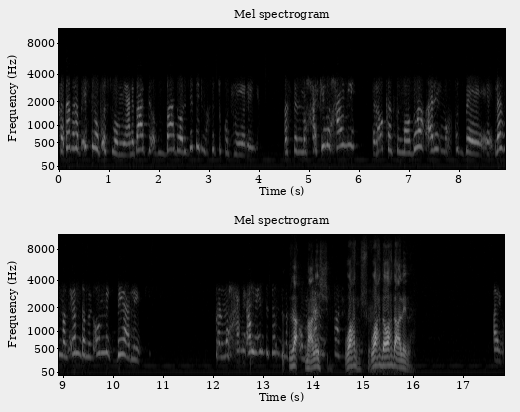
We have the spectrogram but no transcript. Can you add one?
كتبها باسمي وباسم امي يعني بعد بعد والدتي المفروض تكون هي ليا. بس. في محامي اللي هو كان في الموضوع قال المفروض ب- لازم امضى من أمك بيع ليكي. فالمحامي قال لي أنت تمضي لا أمك. معلش. أنا مش فاهمة. واحد مش فاهم. واحدة واحدة علينا. أيوه.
